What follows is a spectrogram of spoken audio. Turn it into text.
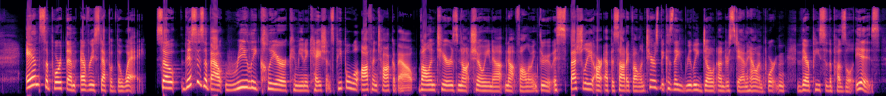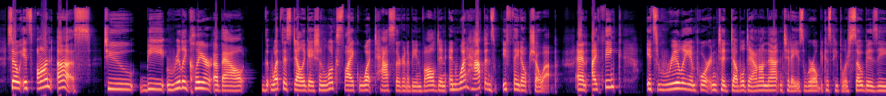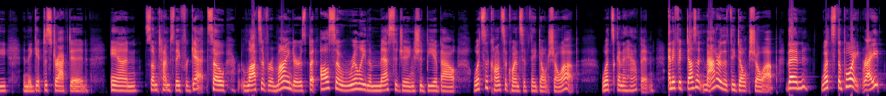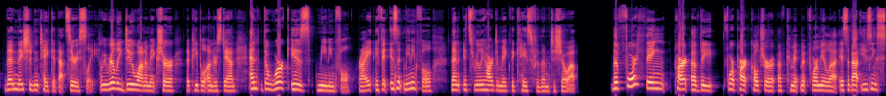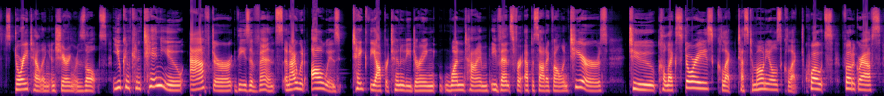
and support them every step of the way. So, this is about really clear communications. People will often talk about volunteers not showing up, not following through, especially our episodic volunteers, because they really don't understand how important their piece of the puzzle is. So, it's on us to be really clear about what this delegation looks like, what tasks they're going to be involved in, and what happens if they don't show up. And I think it's really important to double down on that in today's world because people are so busy and they get distracted and sometimes they forget. So, lots of reminders, but also really the messaging should be about what's the consequence if they don't show up? What's going to happen? And if it doesn't matter that they don't show up, then what's the point, right? Then they shouldn't take it that seriously. We really do want to make sure that people understand. And the work is meaningful, right? If it isn't meaningful, then it's really hard to make the case for them to show up. The fourth thing, part of the four part culture of commitment formula, is about using storytelling and sharing results. You can continue after these events, and I would always take the opportunity during one time events for episodic volunteers to collect stories, collect testimonials, collect quotes, photographs,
